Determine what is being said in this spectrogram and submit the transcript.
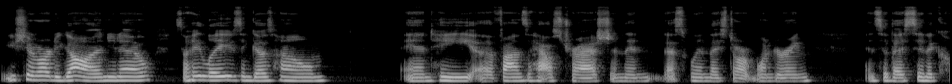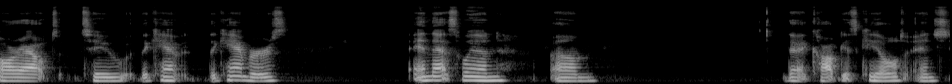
"You should have already gone," you know. So he leaves and goes home, and he uh, finds the house trashed, and then that's when they start wondering, and so they send a car out to the camp, the Cambers, and that's when um, that cop gets killed, and sh-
